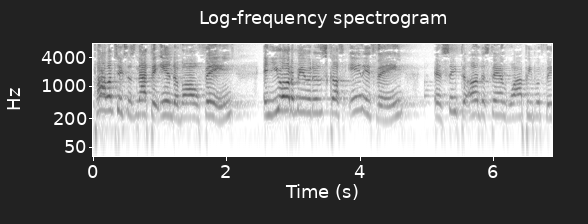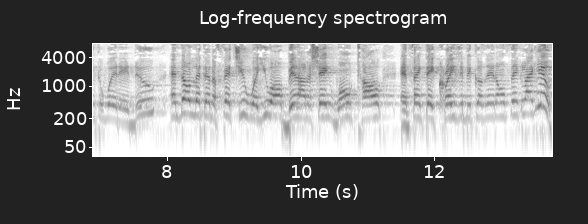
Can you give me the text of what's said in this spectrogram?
Politics is not the end of all things, and you ought to be able to discuss anything and seek to understand why people think the way they do, and don't let that affect you where you all bent out of shape, won't talk, and think they crazy because they don't think like you.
